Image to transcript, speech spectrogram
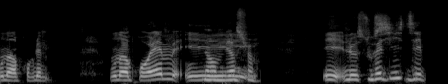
on a un problème. On a un problème et, Non, bien sûr. et le En fait, souci, c'est...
